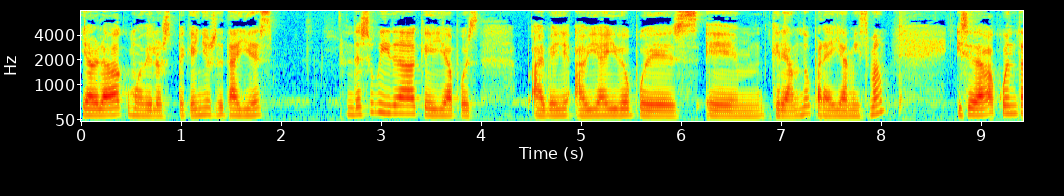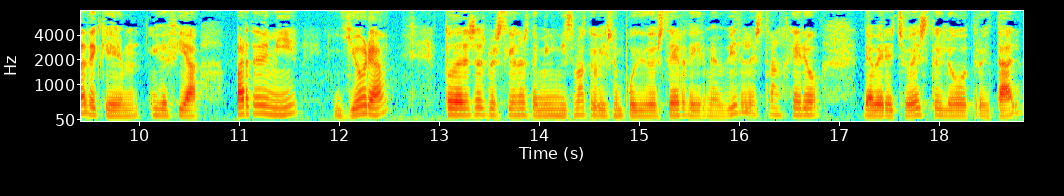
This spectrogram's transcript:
y hablaba como de los pequeños detalles de su vida que ella pues había, ido pues em, creando para ella misma y se daba cuenta de que, y decía, parte de mí llora todas esas versiones de mí misma que hubiesen podido ser, de irme a vivir al extranjero, de haber hecho esto y lo otro y tal,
